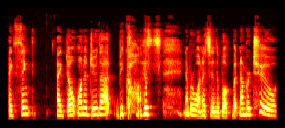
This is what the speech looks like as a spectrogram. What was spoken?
I think I don't want to do that because number one, it's in the book, but number two,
